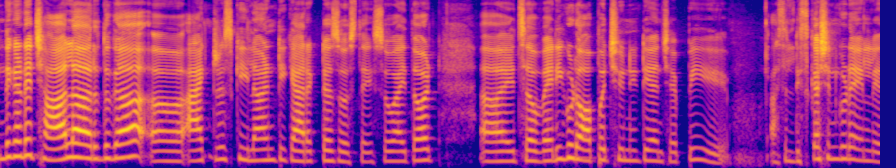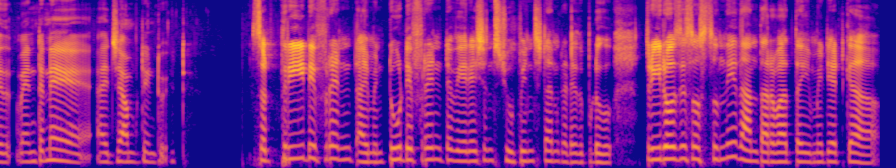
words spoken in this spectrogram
ఎందుకంటే చాలా అరుదుగా యాక్ట్రెస్కి ఇలాంటి క్యారెక్టర్స్ వస్తాయి. So I thought it's a very good opportunity అని చెప్పి అసలు డిస్కషన్ కూడా ఏం లేదు. వెంటనే I jumped into it. So three different I mean two different variations చూపించడానికి అంటే ఇప్పుడు త్రీ రోజెస్ వస్తుంది దాని తర్వాత ఇమీడియట్గా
